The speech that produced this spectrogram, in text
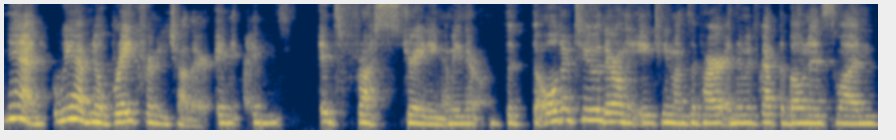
man, we have no break from each other. And, and it's frustrating. I mean, they're the, the older two, they're only 18 months apart. And then we've got the bonus one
